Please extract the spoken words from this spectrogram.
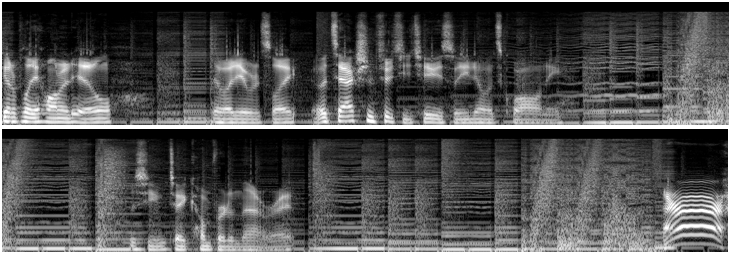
Gotta play Haunted Hill. No idea what it's like. It's Action 52, so you know it's quality. At least you can take comfort in that, right? Ah!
